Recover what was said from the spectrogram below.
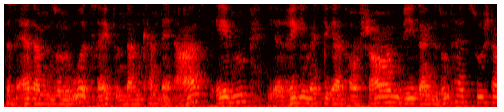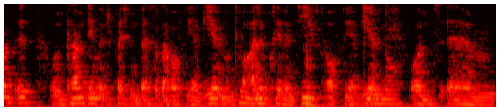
dass er dann so eine Uhr trägt und dann kann der Arzt eben regelmäßiger darauf schauen, wie sein Gesundheitszustand ist und kann dementsprechend besser darauf reagieren und vor genau. allem präventiv darauf reagieren. Genau. Und ähm,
